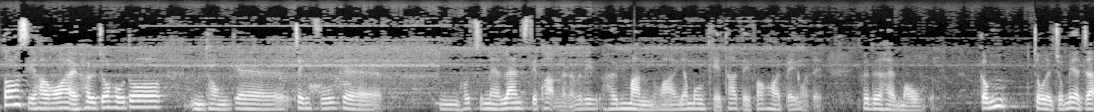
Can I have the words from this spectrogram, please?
當時候我係去咗好多唔同嘅政府嘅，嗯，好似咩 Land Department 嗰啲，去問話有冇其他地方可以俾我哋，佢哋係冇。咁做嚟做咩啫？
